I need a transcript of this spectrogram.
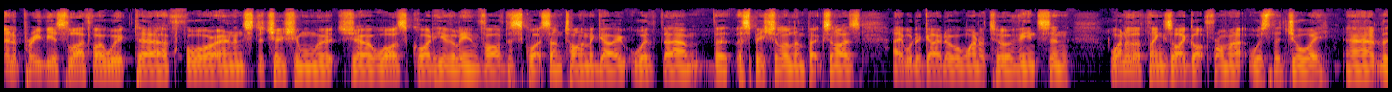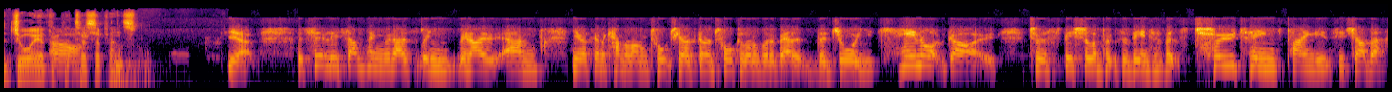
in a previous life, I worked uh, for an institution which uh, was quite heavily involved, this is quite some time ago, with um, the, the, Special Olympics, and I was able to go to one or two events. And one of the things I got from it was the joy, uh, the joy of the oh. participants. Yeah, it's certainly something when I was when when I um, knew I was going to come along and talk to you. I was going to talk a little bit about it, the joy. You cannot go to a Special Olympics event if it's two teams playing against each other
